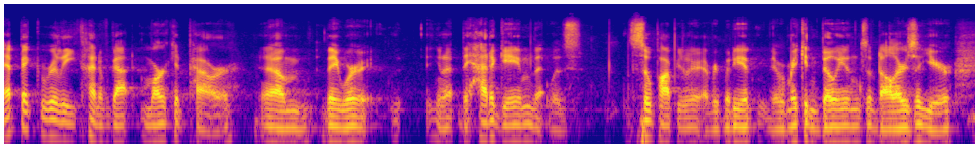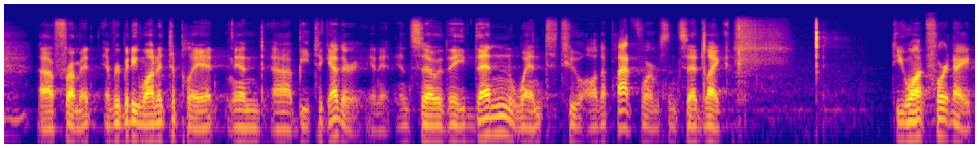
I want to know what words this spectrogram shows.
Epic really kind of got market power. Um, they were, you know, they had a game that was so popular, everybody they were making billions of dollars a year. Mm-hmm uh, from it. Everybody wanted to play it and uh, be together in it. And so they then went to all the platforms and said, like, do you want Fortnite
